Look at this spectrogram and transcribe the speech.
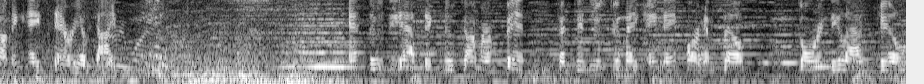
Becoming a stereotype. Enthusiastic newcomer Finn continues to make a name for himself, scoring the last kill.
